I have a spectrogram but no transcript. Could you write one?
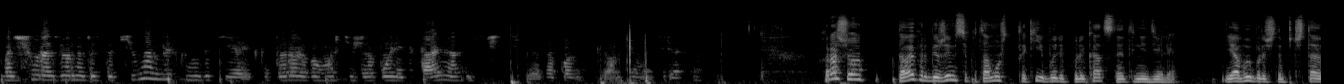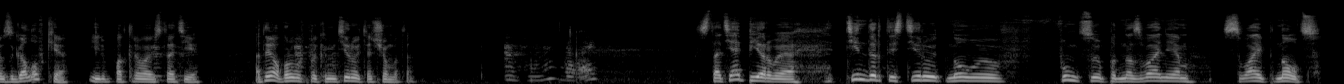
большую развернутую статью на английском языке, которую вы можете уже более детально изучить и ознакомиться, если вам тема интересна. Хорошо, давай пробежимся, потому что какие были публикации на этой неделе. Я выборочно почитаю заголовки или подкрываю статьи, а ты попробуешь прокомментировать, о чем это. Давай. Статья первая. Tinder тестирует новую функцию под названием Swipe Notes.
